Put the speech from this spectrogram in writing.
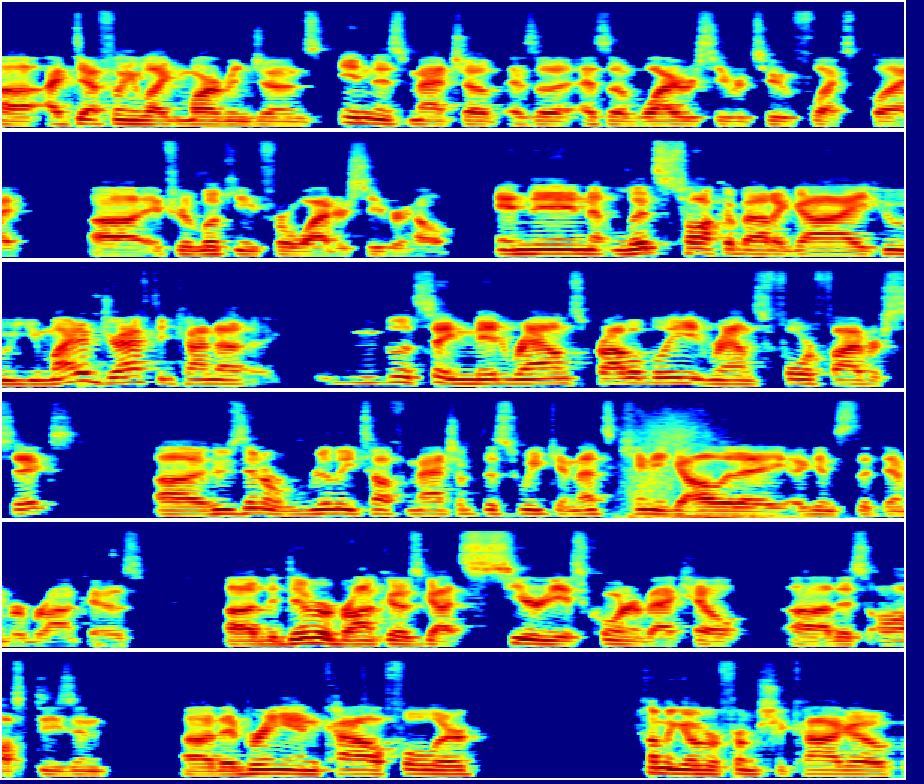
uh, I definitely like Marvin Jones in this matchup as a as a wide receiver two flex play uh, if you're looking for wide receiver help. And then let's talk about a guy who you might have drafted kind of let's say mid rounds, probably rounds four, five, or six uh, who's in a really tough matchup this week, and that's Kenny Golladay against the Denver Broncos. Uh, the Denver Broncos got serious cornerback help uh, this offseason. Uh, they bring in Kyle Fuller coming over from Chicago,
